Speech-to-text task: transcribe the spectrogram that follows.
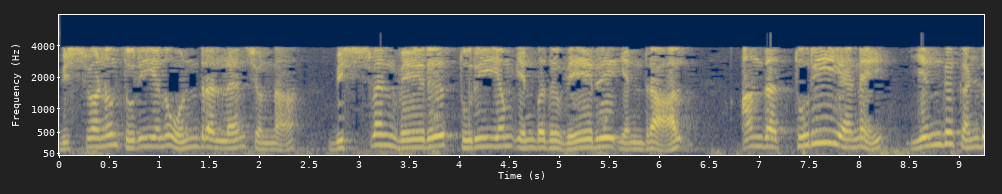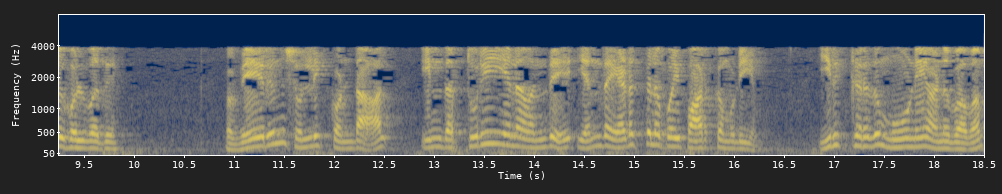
விஸ்வனும் துரியனும் ஒன்றல்லன்னு சொன்னா விஸ்வன் வேறு துரியம் என்பது வேறு என்றால் அந்த துரியனை எங்கு கண்டுகொள்வது? இப்ப வேறுன்னு சொல்லிக் கொண்டால் இந்த துரியனை வந்து எந்த இடத்துல போய் பார்க்க முடியும்? இருக்கிறது மூணே அனுபவம்.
